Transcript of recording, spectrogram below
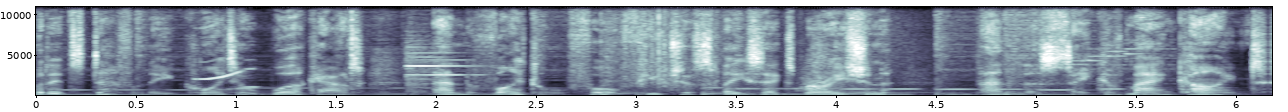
but it's definitely quite a workout and vital for future space exploration and the sake of mankind.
